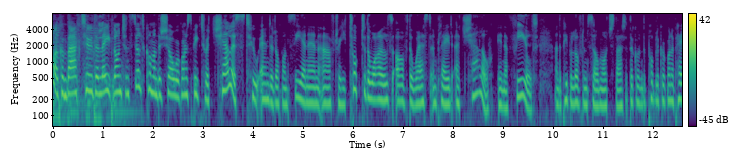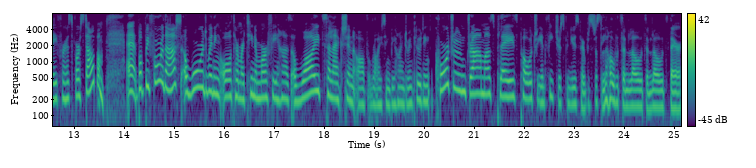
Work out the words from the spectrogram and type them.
Welcome back to the late lunch. And still to come on the show, we're going to speak to a cellist who ended up on CNN after he took to the wilds of the West and played a cello in a field. And the people loved him so much that going, the public are going to pay for his first album. Uh, but before that, award winning author Martina Murphy has a wide selection of writing behind her, including courtroom dramas, plays, poetry, and features for newspapers. Just loads and loads and loads there.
